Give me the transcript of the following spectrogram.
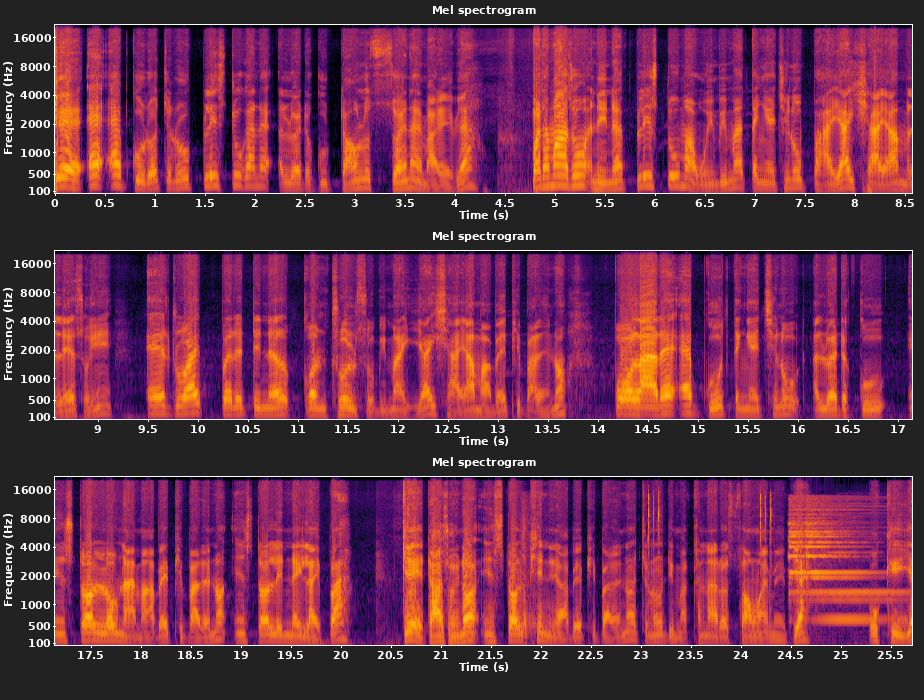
ကဲအဲ app ကိုတော့ကျွန်တော်တို့ Play Store ကနေအလွယ်တကူ download ဆွဲနိုင်ပါတယ်ဗျာ ပထမဆုံးအနေနဲ့ Play Store မှာဝင်ပြီးမှတငယ်ချင်းတို့ဘာရိုက်ရှာရမလဲဆိုရင် AirDrive Parental Control ဆိုပြီးမှရိုက်ရှာရမှာပဲဖြစ်ပါတယ်เนาะပေါ်လာတဲ့ app ကိုတငယ်ချင်းတို့အလွယ်တကူ install လုပ်နိုင်မှာပဲဖြစ်ပါတယ်เนาะ install လေးနှိပ်လိုက်ပါကဲဒါဆိုရင်တော့ install ဖြစ်နေတာပဲဖြစ်ပါတယ်เนาะကျွန်တော်တို့ဒီမှာခဏတော့စောင်းလိုက်မယ်ဗျာ okay ရ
